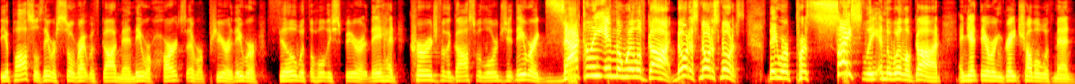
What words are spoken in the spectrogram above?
The apostles, they were so right with God, man. They were hearts that were pure. They were filled with the Holy Spirit. They had courage for the gospel of the Lord Jesus. They were exactly in the will of God. Notice, notice, notice. They were precisely in the will of God, and yet they were in great trouble with men.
